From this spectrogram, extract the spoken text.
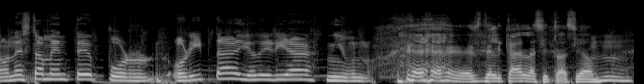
honestamente, por ahorita yo diría ni uno. es delicada la situación.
